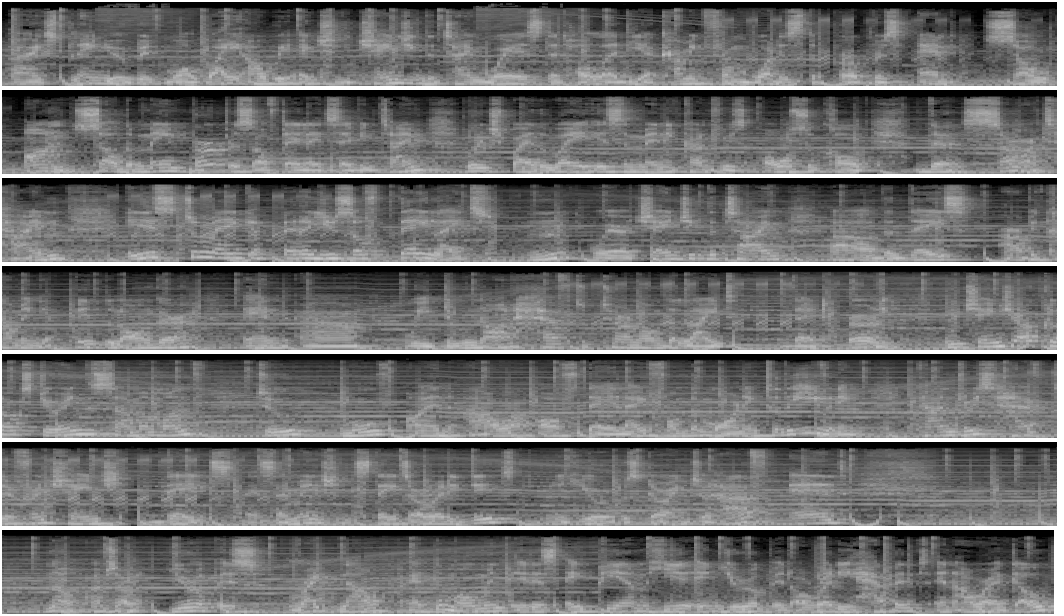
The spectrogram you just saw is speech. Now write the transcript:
uh, explain you a bit more. Why are we actually changing the time? Where is that whole idea coming from? What is the purpose? And so on. So the main purpose of daylight saving time which by the way is in many countries also called the summertime is to make a better use of daylight. Hmm? we're changing the time. Uh, the days are becoming a bit longer and uh, we do not have to turn on the light that early. We change our clocks during the summer month to move an hour of daylight from the morning to the evening. Countries have different change dates, as I mentioned. States already did, Europe is going to have, and no, I'm sorry. Europe is right now, at the moment, it is 8 p.m. here in Europe. It already happened an hour ago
